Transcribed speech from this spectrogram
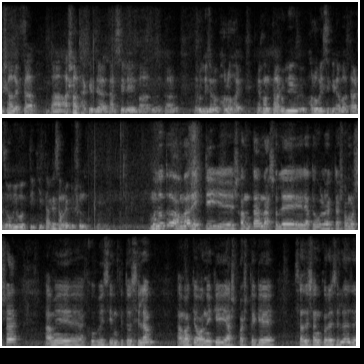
বিশাল একটা আশা থাকে যে তার ছেলে বা তার রুগী যেন ভালো হয়। এখন তার রুগী ভালো হয়েছে কিনা বা তার যে অভিব্যক্তি কি, তার কাছে আমরা একটু শুনি। মূলত আমার একটি সন্তান আসলে এত বড় একটা সমস্যা। আমি খুবই চিন্তিত ছিলাম। আমাকে অনেকেই আশপাশ থেকে সাজেশন করেছিল যে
